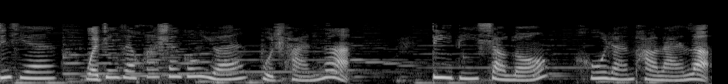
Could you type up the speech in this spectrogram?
今天我正在花山公园捕蝉呢，弟弟小龙忽然跑来了。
